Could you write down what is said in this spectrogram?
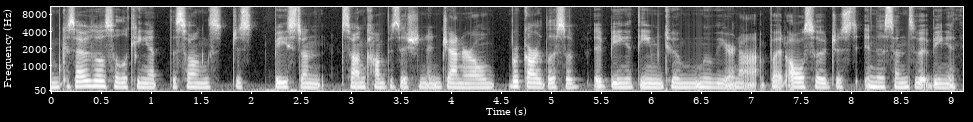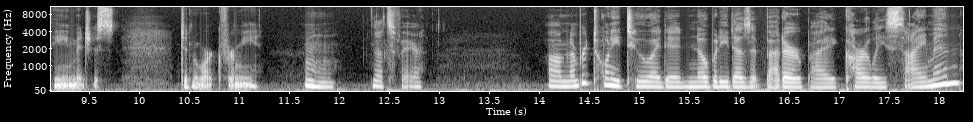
because i was also looking at the songs just based on song composition in general regardless of it being a theme to a movie or not but also just in the sense of it being a theme it just didn't work for me Hmm, That's fair. Um, number 22, I did Nobody Does It Better by Carly Simon.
